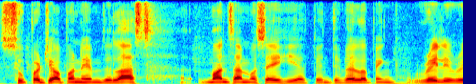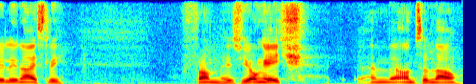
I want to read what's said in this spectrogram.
super job on him the last months. I must say he has been developing really, really nicely from his young age and until now.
